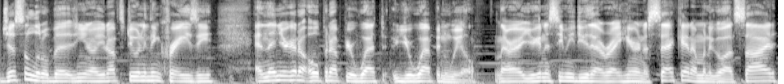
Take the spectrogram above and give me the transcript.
just a little bit, you know, you don't have to do anything crazy. And then you're gonna open up your wet your weapon wheel. All right, you're gonna see me do that right here in a second. I'm gonna go outside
